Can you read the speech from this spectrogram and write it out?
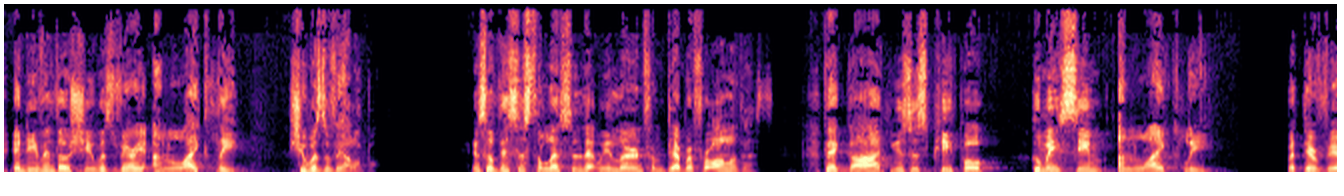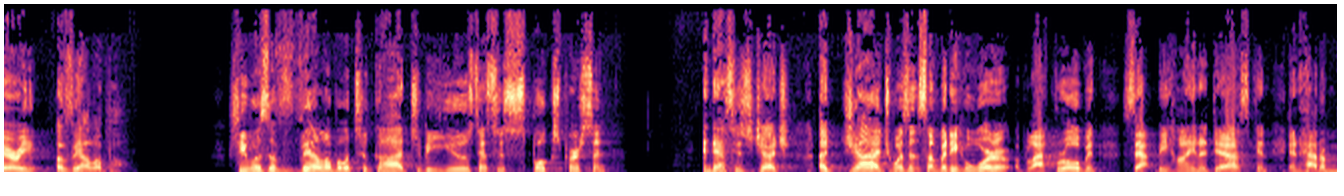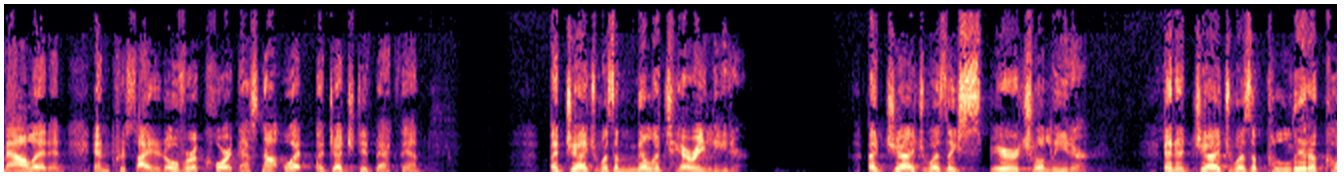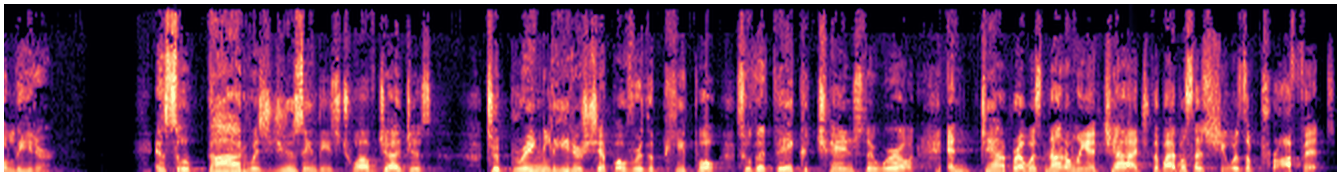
And even though she was very unlikely, she was available. And so this is the lesson that we learn from Deborah for all of us. That God uses people who may seem unlikely, but they're very available. She was available to God to be used as his spokesperson and as his judge. A judge wasn't somebody who wore a black robe and sat behind a desk and, and had a mallet and, and presided over a court. That's not what a judge did back then. A judge was a military leader. A judge was a spiritual leader. And a judge was a political leader. And so God was using these 12 judges to bring leadership over the people so that they could change their world. And Deborah was not only a judge, the Bible says she was a prophet.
